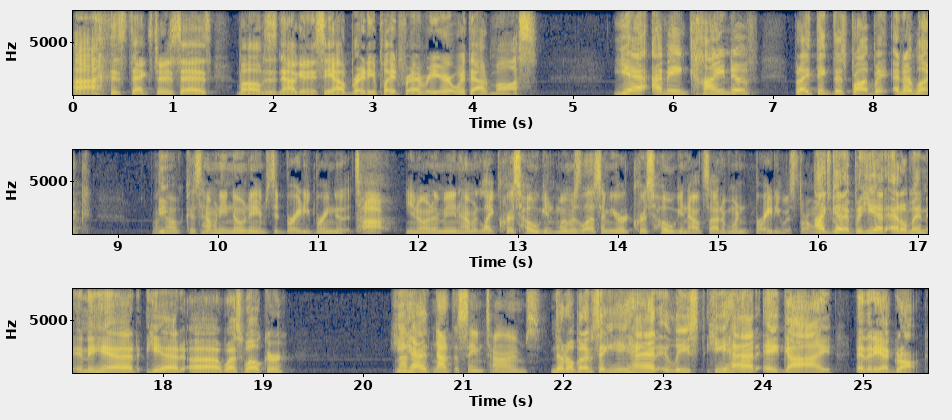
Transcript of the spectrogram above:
Uh, this texter says Mahomes is now getting to see how Brady played for every year without Moss. Yeah, I mean, kind of, but I think this probably. And I look, Well, no, because how many no names did Brady bring to the top? You know what I mean? How many like Chris Hogan? When was the last time you heard Chris Hogan outside of when Brady was throwing? I get him? it, but he had Edelman and he had he had uh, Wes Welker. He Not, had not at the same times. no, no, but I'm saying he had at least he had a guy, and then he had Gronk.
